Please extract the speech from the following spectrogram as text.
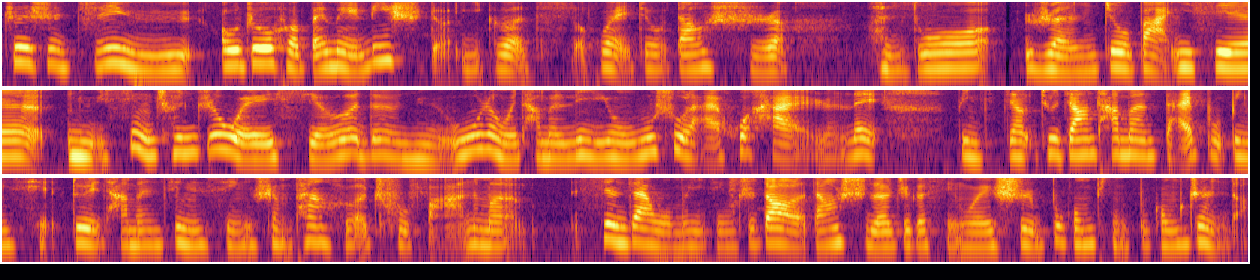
这是基于欧洲和北美历史的一个词汇。就当时很多人就把一些女性称之为邪恶的女巫，认为她们利用巫术来祸害人类，并将就将他们逮捕，并且对他们进行审判和处罚。那么。现在我们已经知道了，当时的这个行为是不公平、不公正的。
